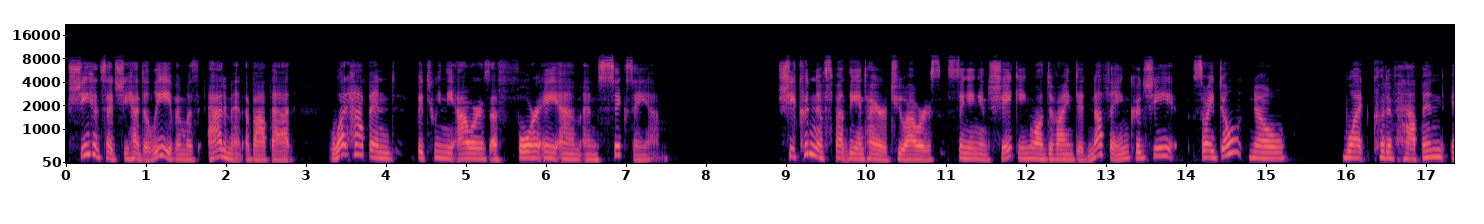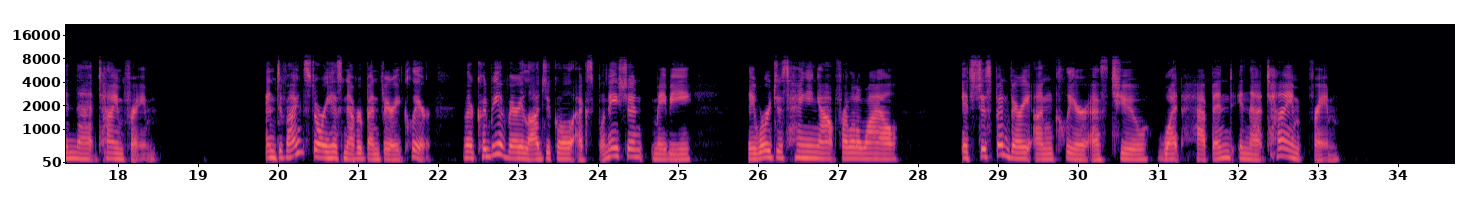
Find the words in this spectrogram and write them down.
she had said she had to leave and was adamant about that, what happened between the hours of 4 a.m. and 6 a.m.? She couldn't have spent the entire two hours singing and shaking while Divine did nothing, could she? So I don't know what could have happened in that time frame. And divine story has never been very clear. There could be a very logical explanation. Maybe they were just hanging out for a little while. It's just been very unclear as to what happened in that time frame.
